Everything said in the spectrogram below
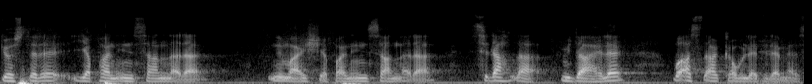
gösteri yapan insanlara, nümayiş yapan insanlara silahla müdahale bu asla kabul edilemez.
